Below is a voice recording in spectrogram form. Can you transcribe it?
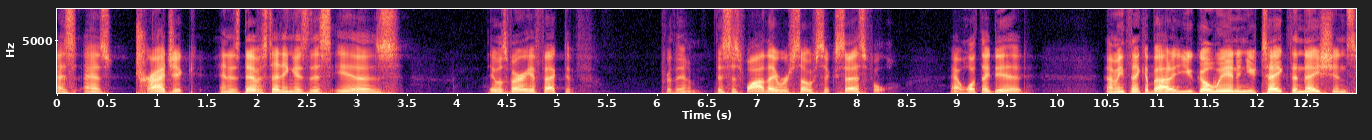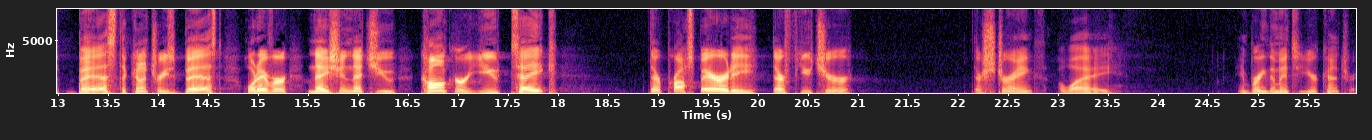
as as tragic and as devastating as this is, it was very effective for them. This is why they were so successful at what they did. I mean, think about it. You go in and you take the nation's best, the country's best, whatever nation that you conquer, you take their prosperity, their future, their strength away and bring them into your country.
